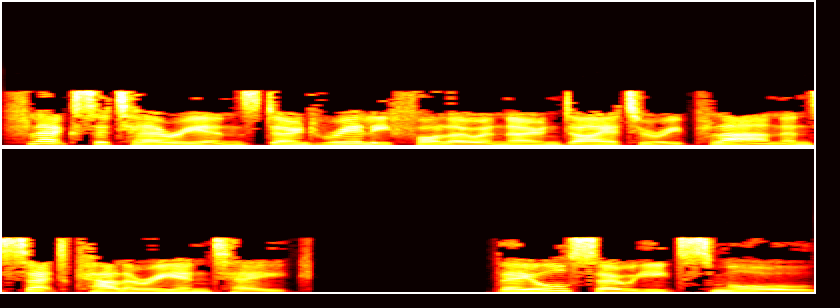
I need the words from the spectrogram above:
flexitarians don't really follow a known dietary plan and set calorie intake. They also eat small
